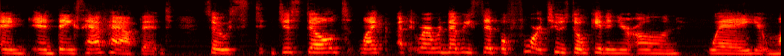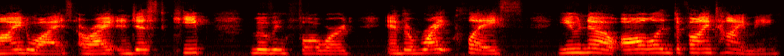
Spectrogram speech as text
and and things have happened. So st- just don't like I think Reverend Debbie said before too. Is don't get in your own way, your mind wise. All right, and just keep moving forward in the right place. You know, all in divine timing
